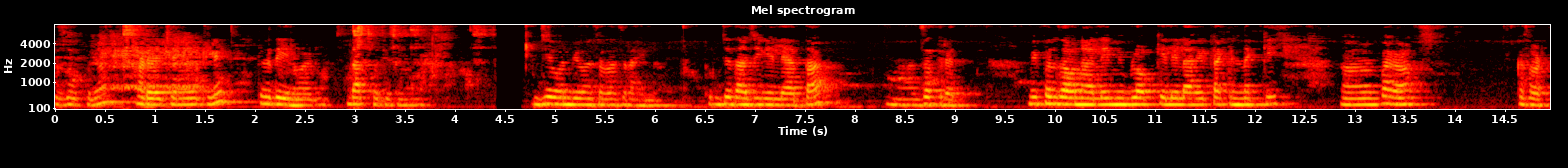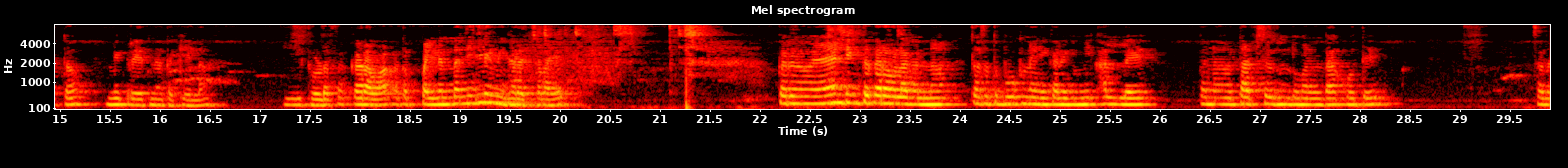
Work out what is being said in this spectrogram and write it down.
तर झोपलं. थोड्या वेळच्याने उठले तर देईन वाढून दाखवते तुम्हाला. जेवण बिवण सगळंच राहिलं. तुमचे दाजी गेले आता जत्र्यात मी पण जाऊन आले. मी ब्लॉग केलेला आहे टाकीन नक्की. बघा कसं वाटतं? मी प्रयत्न तर केला. की थोडासा करावा. आता पहिल्यांदा निघले मी घराच्या बाहेर. तर अँडिंग तर करावं लागेल ना. तसं तर भूक नाही कारण की मी खाल्लं आहे पण अं, ताट तुम्हाला दाखवते. चला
